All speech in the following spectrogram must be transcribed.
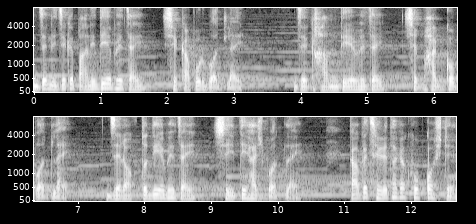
যে নিজেকে পানি দিয়ে ভেজায়, সে কাপড় বদলায়। যে ঘাম দিয়ে ভেজায়, সে ভাগ্য বদলায়। যে রক্ত দিয়ে ভেজায়, সে ইতিহাস বদলায়। কাউকে ছেড়ে থাকা খুব কষ্টের,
